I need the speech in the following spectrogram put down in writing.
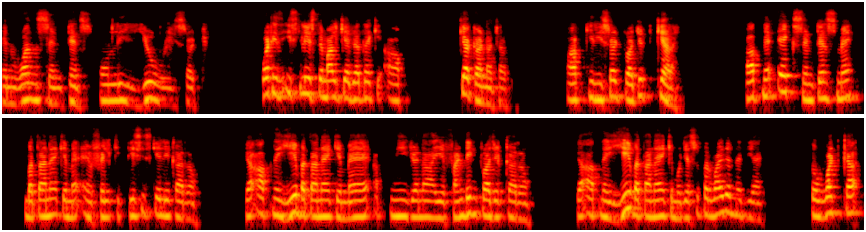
in one sentence, only you research. What is, इसलिए इस्तेमाल किया जाता है कि आप क्या करना चाहते हैं? आपकी रिसर्च प्रोजेक्ट क्या है? आपने एक सेंटेंस में बताना है कि मैं एम की थीसिस के लिए कर रहा हूँ। या आपने ये बताना है कि मैं अपनी जो है ना ये फंडिंग प्रोजेक्ट कर रहा हूँ। या आपने ये बताना है कि मुझे सुपरवाइजर ने दिया है। तो व्हाट का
